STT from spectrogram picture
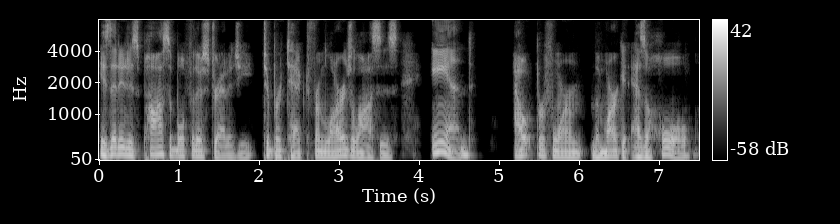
is that it is possible for the strategy to protect from large losses and outperform the market as a whole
